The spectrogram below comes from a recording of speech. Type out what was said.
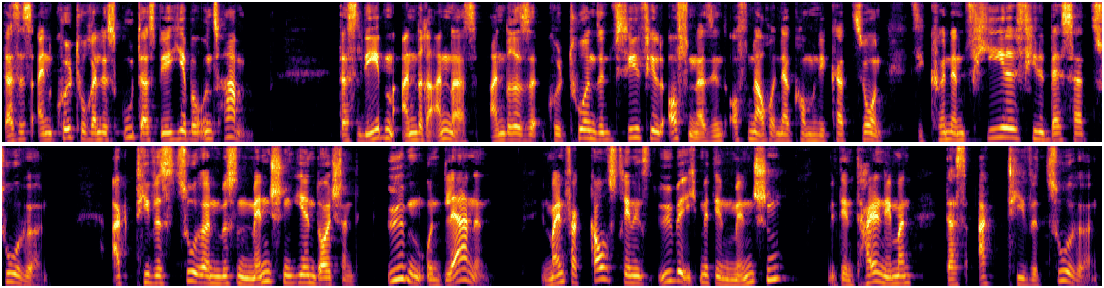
Das ist ein kulturelles Gut, das wir hier bei uns haben. Das leben andere anders. Andere Kulturen sind viel, viel offener, sind offener auch in der Kommunikation. Sie können viel, viel besser zuhören. Aktives Zuhören müssen Menschen hier in Deutschland üben und lernen. In meinen Verkaufstrainings übe ich mit den Menschen, mit den Teilnehmern das aktive Zuhören.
